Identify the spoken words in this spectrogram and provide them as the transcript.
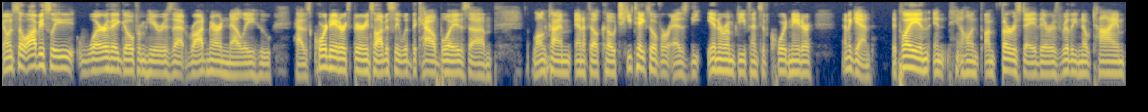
You know, and so obviously where they go from here is that Rod Marinelli, who has coordinator experience, obviously with the Cowboys, um, longtime NFL coach, he takes over as the interim defensive coordinator. And again, they play in, in you know on, on Thursday. There is really no time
